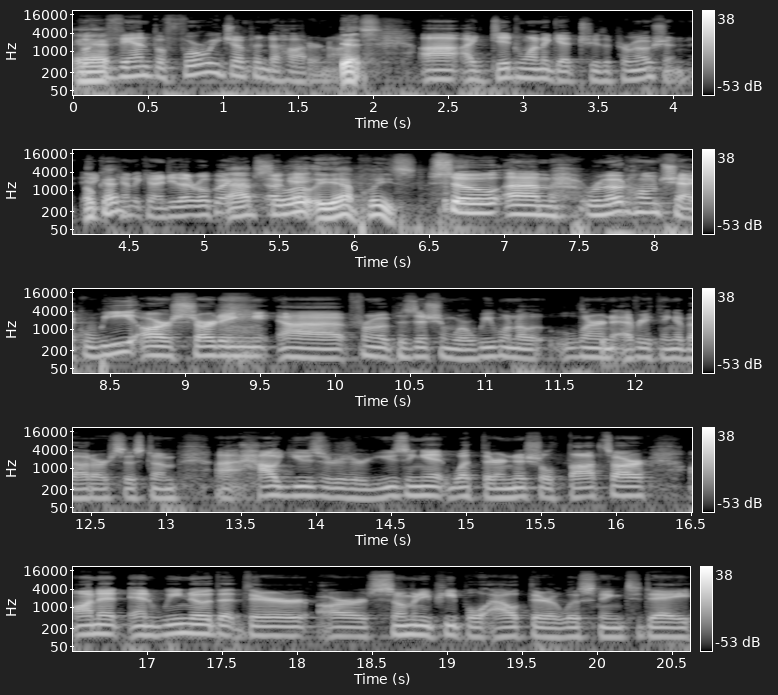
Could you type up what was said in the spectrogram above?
But And- Van, before we jump into hot or not, Yes. uh, I did want to get to the promotion. Okay. Can, I- can I do that real quick? Absolutely, Okay. yeah, please. So, um, remote home check, we are starting uh, from a position where we want to learn everything about our system, uh, how users are using it, what their initial thoughts are on it. And we know that there are so many people out there listening today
